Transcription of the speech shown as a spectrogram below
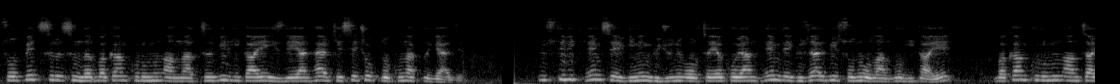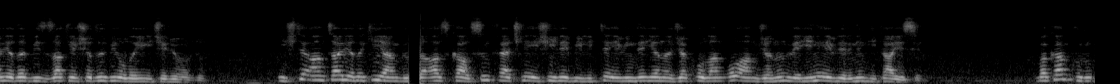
Sohbet sırasında Bakan Kurum'un anlattığı bir hikaye izleyen herkese çok dokunaklı geldi. Üstelik hem sevginin gücünü ortaya koyan hem de güzel bir sonu olan bu hikaye, Bakan Kurum'un Antalya'da bizzat yaşadığı bir olayı içeriyordu. İşte Antalya'daki yangında az kalsın felçli eşiyle birlikte evinde yanacak olan o amcanın ve yeni evlerinin hikayesi. Bakan Kurum,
